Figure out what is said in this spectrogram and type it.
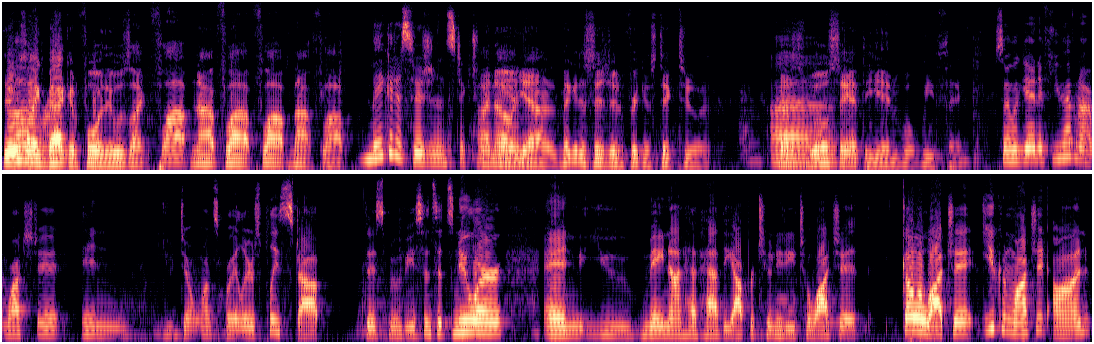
It was All like right. back and forth. It was like flop, not flop, flop, not flop. Make a decision and stick to it. I know, man. yeah. Make a decision and freaking stick to it. Because Uh, we'll say at the end what we think. So again, if you have not watched it and you don't want spoilers, please stop this movie since it's newer and you may not have had the opportunity to watch it. Go watch it. You can watch it on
